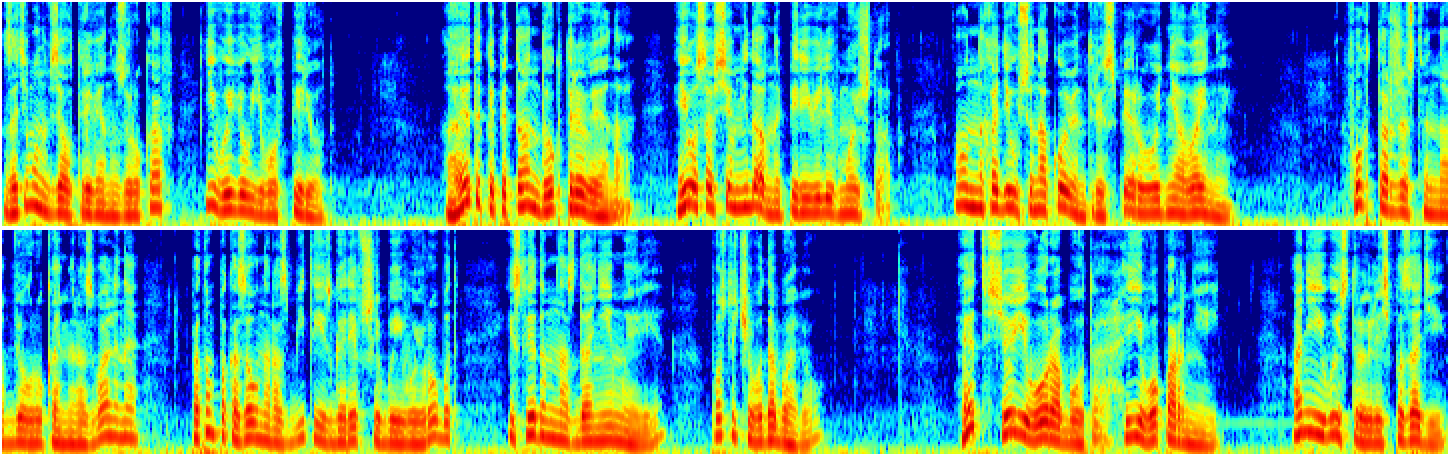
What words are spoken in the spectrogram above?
Затем он взял Тревену за рукав и вывел его вперед. А это капитан доктор Тревена. Его совсем недавно перевели в мой штаб. Он находился на Ковентре с первого дня войны. Фохт торжественно обвел руками развалины, потом показал на разбитый и сгоревший боевой робот и следом на здание мэрии, после чего добавил. «Это все его работа и его парней. Они и выстроились позади.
